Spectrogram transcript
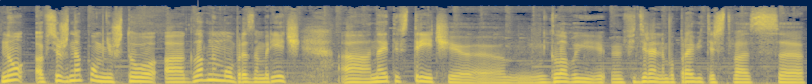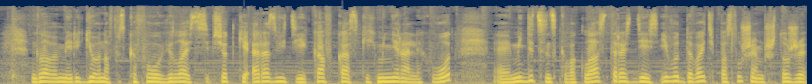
Но а, все же напомню, что а, главным образом речь а, на этой встрече а, главы э, федерального правительства с а, главами регионов СКФО велась все-таки о развитии Кавказских минеральных вод, э, медицинского кластера здесь. И вот давайте послушаем, что же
